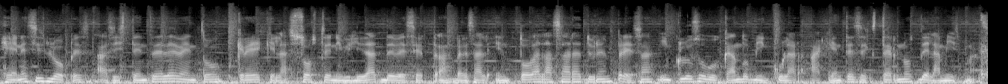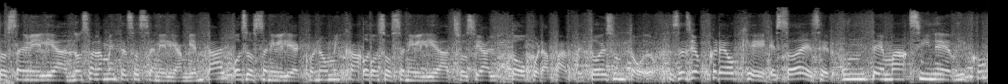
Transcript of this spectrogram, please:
Génesis López, asistente del evento, cree que la sostenibilidad debe ser transversal en todas las áreas de una empresa, incluso buscando vincular agentes externos de la misma. Sostenibilidad no solamente sostenibilidad ambiental o sostenibilidad económica o sostenibilidad social, todo por aparte, todo es un todo. Entonces yo creo que esto debe ser un tema sinérgico,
